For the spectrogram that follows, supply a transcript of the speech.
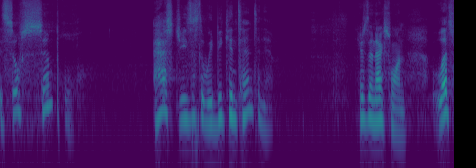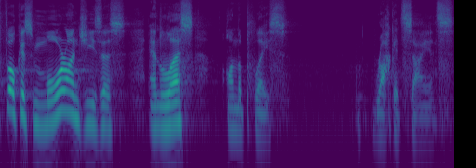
It's so simple. Ask Jesus that we'd be content in Him. Here's the next one. Let's focus more on Jesus and less on the place. Rocket science.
